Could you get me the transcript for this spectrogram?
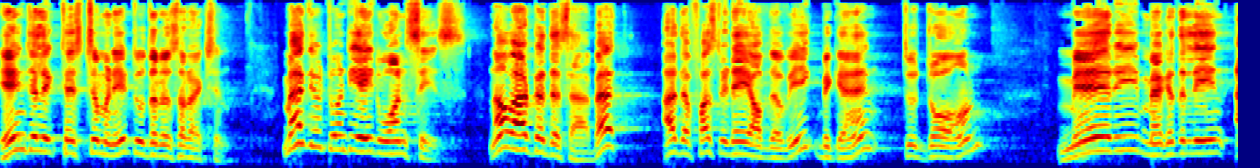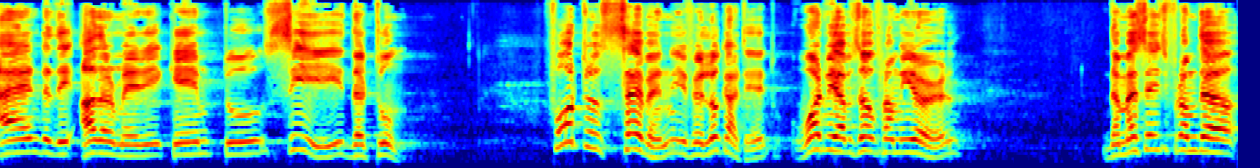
Angelic testimony to the resurrection. Matthew 28 1 says, Now after the Sabbath, at the first day of the week began to dawn, Mary Magdalene and the other Mary came to see the tomb. 4 to 7, if you look at it, what we observe from here, the message from the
